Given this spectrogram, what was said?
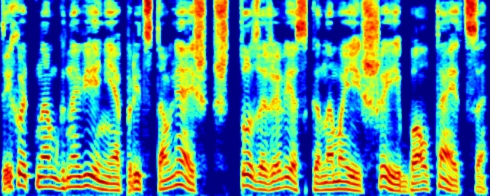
Ты хоть на мгновение представляешь, что за железка на моей шее болтается?»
